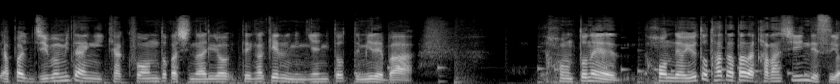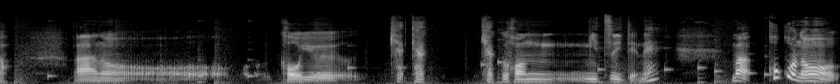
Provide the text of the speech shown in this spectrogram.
やっぱり自分みたいに脚本とかシナリオを手掛ける人間にとってみれば、ほんとね、本音を言うとただただ悲しいんですよ。あの、こういう、脚脚本についてね。まあ、個々の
